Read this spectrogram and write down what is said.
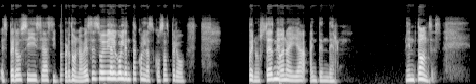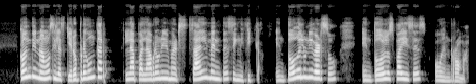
Espero sí sea así. Perdón, a veces soy algo lenta con las cosas, pero Bueno, ustedes me van ahí a, a entender. Entonces, continuamos y les quiero preguntar, la palabra universalmente significa en todo el universo, en todos los países o en Roma.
